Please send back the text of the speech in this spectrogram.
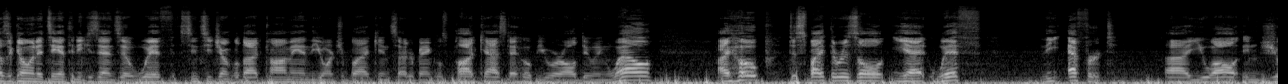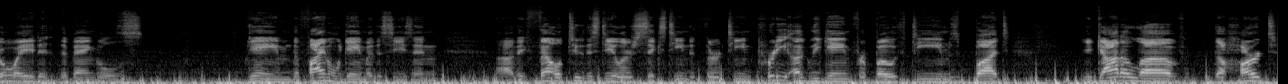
How's it going? It's Anthony Cosenza with CincyJungle.com and the Orange and Black Insider Bengals podcast. I hope you are all doing well. I hope, despite the result, yet with the effort, uh, you all enjoyed the Bengals game, the final game of the season. Uh, they fell to the Steelers 16 to 13. Pretty ugly game for both teams, but you gotta love the heart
